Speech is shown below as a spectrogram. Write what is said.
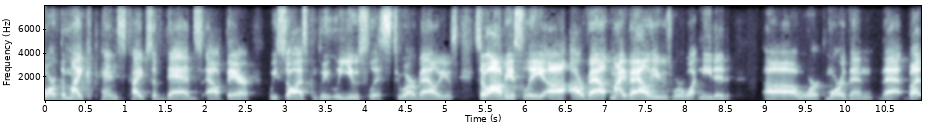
more of the Mike Pence types of dads out there we saw as completely useless to our values. So obviously, uh, our val- my values were what needed uh, work more than that. But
